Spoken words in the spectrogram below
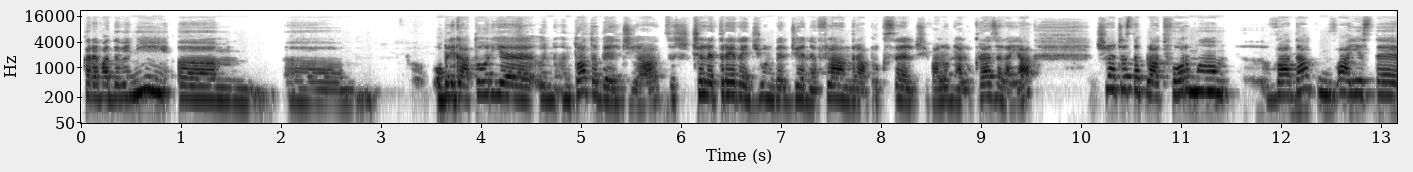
care va deveni um, um, obligatorie în, în toată Belgia, deci cele trei regiuni belgiene, Flandra, Bruxelles și Valonia, lucrează la ea și această platformă va da cumva, este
